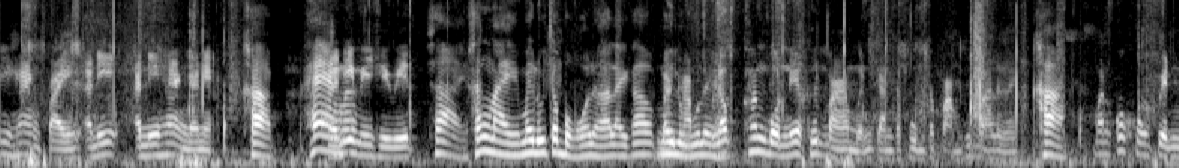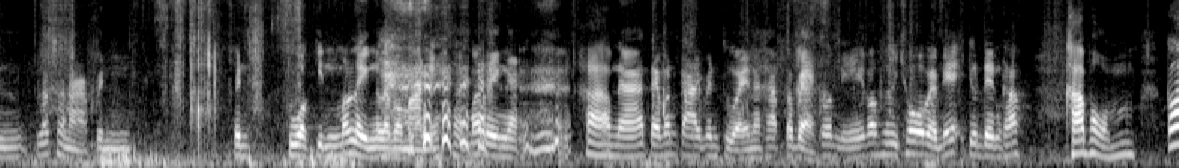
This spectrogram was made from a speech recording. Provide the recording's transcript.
นี่แห้งไป อันนี้อันนี้แห้งแล้วเนี่ยครับ แห้งแต่นี่แล้วมีชีวิต ใช่ ข้างในไม่รู้จะโบหรืออะไรก็ไม่รู้นะครับเลย แล้วข้างบนเนี่ยขึ้นมาเหมือนกันตะปุ่มตะป่ำขึ้นมาเลยครับ มันก็คงเป็นลักษณะเป็นเป็นตัวกินมะเร็งอะไรประมาณนี้มะเร็งอะครับนะ แต่มันกลายเป็นสวยนะครับตะแบกต้นนี้ก็คือโชว์แบบนี้จุดเด่นครับ ครับผมก็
